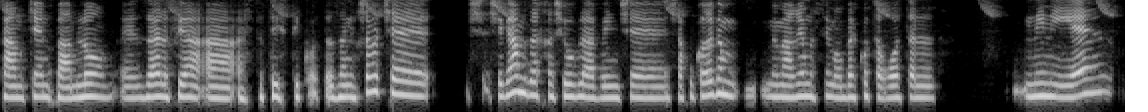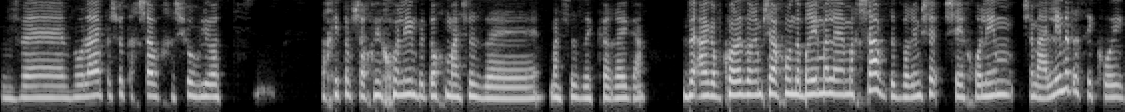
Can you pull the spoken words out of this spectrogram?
פעם כן פעם לא, אה, זה היה לפי הסטטיסטיקות אז אני חושבת ש, ש, שגם זה חשוב להבין ש, שאנחנו כרגע ממהרים לשים הרבה כותרות על מי נהיה, ו- ואולי פשוט עכשיו חשוב להיות הכי טוב שאנחנו יכולים בתוך מה שזה, מה שזה כרגע. ואגב, כל הדברים שאנחנו מדברים עליהם עכשיו, זה דברים ש- שיכולים, שמעלים את הסיכוי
